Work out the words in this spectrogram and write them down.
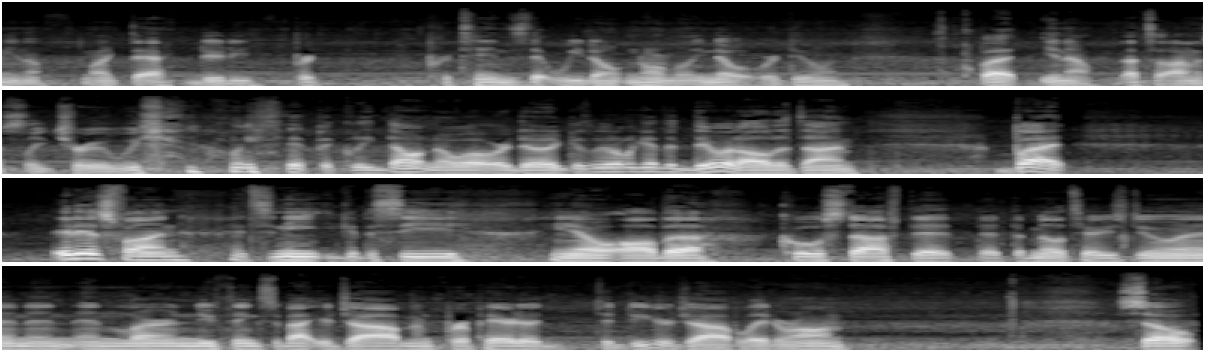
you know, like the active duty pre- pretends that we don't normally know what we're doing. But you know, that's honestly true. We we typically don't know what we're doing because we don't get to do it all the time. But it is fun. It's neat. You get to see, you know, all the cool stuff that, that the military is doing and, and learn new things about your job and prepare to, to do your job later on. So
